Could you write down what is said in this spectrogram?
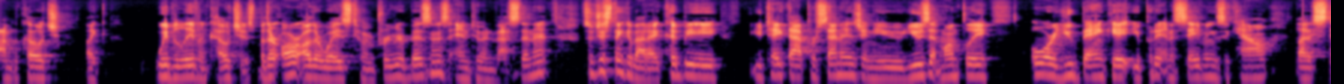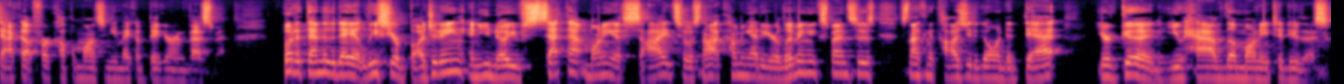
I'm a coach. Like we believe in coaches, but there are other ways to improve your business and to invest in it. So just think about it. It could be you take that percentage and you use it monthly or you bank it, you put it in a savings account, let it stack up for a couple months and you make a bigger investment. But at the end of the day, at least you're budgeting and you know you've set that money aside. So it's not coming out of your living expenses. It's not going to cause you to go into debt. You're good. You have the money to do this.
